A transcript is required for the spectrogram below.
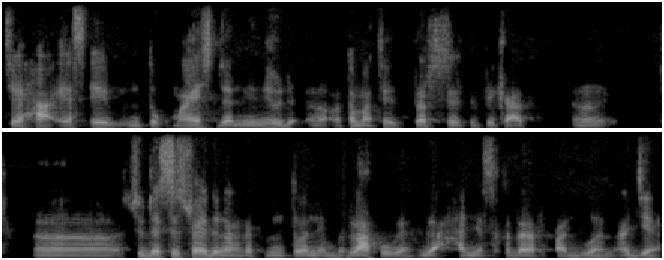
CHSE untuk MICE dan ini udah uh, otomatis tersertifikat uh, uh, sudah sesuai dengan ketentuan yang berlaku ya, nggak hanya sekedar panduan aja.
